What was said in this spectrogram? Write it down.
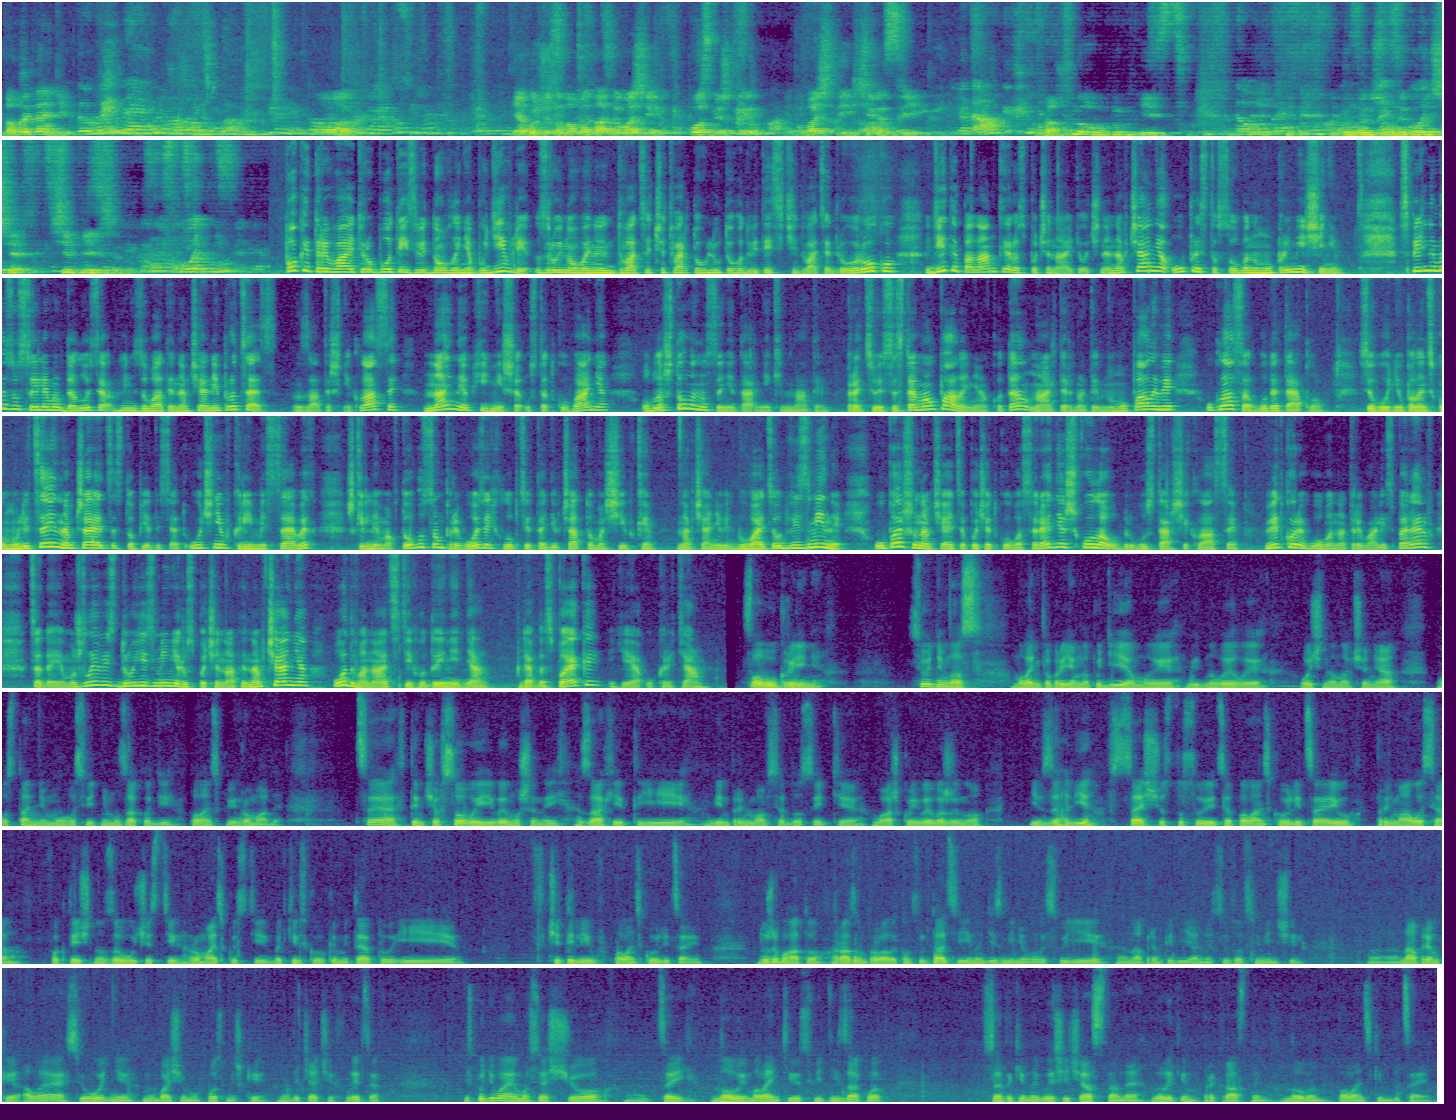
Добрий день, дід. Добрий день. Ох, Я хочу запам'ятати ваші посмішки і побачити їх через рік. Так, В новому місці. добре. Думаю, що вони будуть ще, ще більше. Згодні. Поки тривають роботи із відновлення будівлі, зруйнованої 24 лютого 2022 року, діти Паланки розпочинають очне навчання у пристосованому приміщенні. Спільними зусиллями вдалося організувати навчальний процес, затишні класи, найнеобхідніше устаткування, облаштовано санітарні кімнати. Працює система опалення, котел на альтернативному паливі. У класах буде тепло. Сьогодні у Паланському ліцеї навчається 150 учнів, крім місцевих. Шкільним автобусом привозять хлопців та дівчат Томашівки. Навчання відбувається у дві зміни. У першу навчається початкова середня школа, у другу старші класи. Відкоригована тривалість перерв. Це дає можливість другій зміні розпочинати навчання о 12 годині дня. Для безпеки є укриття. Слава Україні! Сьогодні в нас маленька приємна подія. Ми відновили очне навчання в останньому освітньому закладі Паланської громади. Це тимчасовий вимушений захід, і він приймався досить важко і виважено. І, взагалі, все, що стосується Паланського ліцею, приймалося фактично за участі громадськості, батьківського комітету і вчителів Паланського ліцею. Дуже багато разом провели консультації, іноді змінювали свої е, напрямки діяльності зовсім інші е, напрямки. Але сьогодні ми бачимо посмішки на дитячих лицях і сподіваємося, що е, цей новий маленький освітній заклад все-таки в найближчий час стане великим, прекрасним новим паланським ліцеєм.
